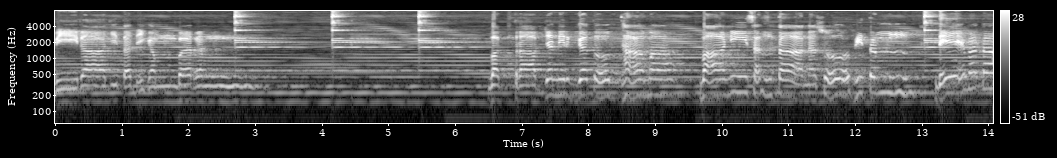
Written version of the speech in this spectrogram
వీరాజిత దిగంబరం వక్త్రాబ్జ నిర్గతోద్ధామ वाणी सन्तानशोभितम् देवता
